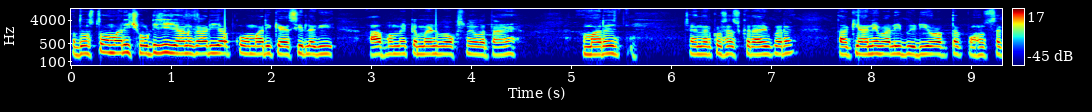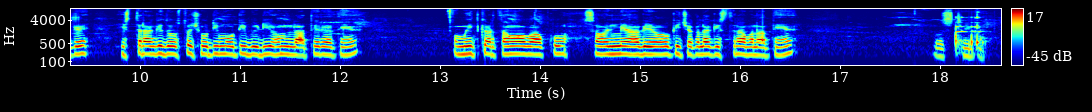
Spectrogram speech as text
तो दोस्तों, हमारी छोटी सी जानकारी आपको, हमारी कैसी लगी, आप हमें कमेंट बॉक्स में बताएँ। हमारे चैनल को सब्सक्राइब करें, ताकि आने वाली वीडियो आप तक पहुँच सके। इस तरह की दोस्तों छोटी मोटी वीडियो हम लाते रहते हैं। उम्मीद करता हूँ अब आपको समझ में आ गया हो कि चकला किस तरह बनाते हैं। बस ठीक है।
